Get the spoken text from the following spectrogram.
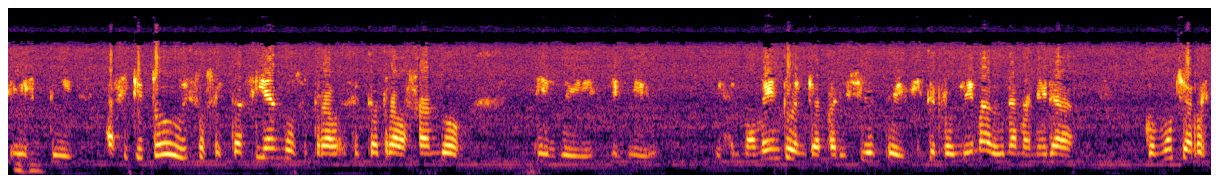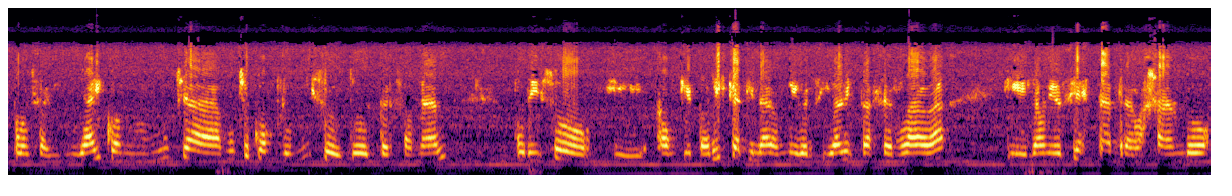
Este, así que todo eso se está haciendo, se, tra- se está trabajando desde, desde, desde el momento en que apareció este, este problema de una manera con mucha responsabilidad y con mucha mucho compromiso de todo el personal. Por eso, eh, aunque parezca que la universidad está cerrada, eh, la universidad está trabajando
